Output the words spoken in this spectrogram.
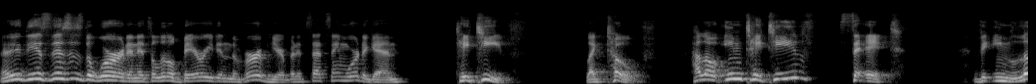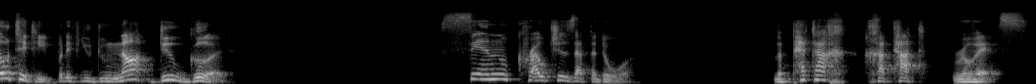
this, this is the word, and it's a little buried in the verb here, but it's that same word again, tetiv, like tov. Hello, im tetiv se'et the imlotative, but if you do not do good, sin crouches at the door. The petach chatat rovetz.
